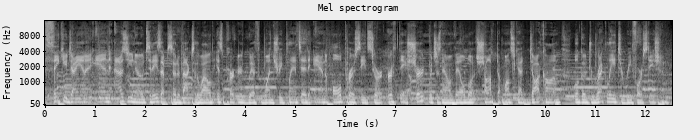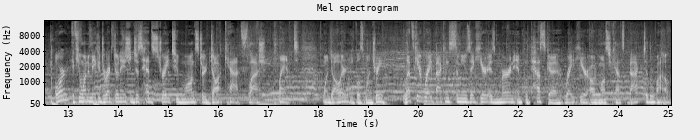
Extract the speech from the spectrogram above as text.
Thank you, Diana. And as you know, today's episode of Back to the Wild is partnered with One Tree Planted, and all proceeds to our Earth Day shirt, which is now available at shop.monstercat.com, will go directly to reforestation. Or if you want to make a direct donation, just head straight to monster.cat slash plant. $1 equals one tree. Let's get right back into some music. Here is MYRNE and Popeska right here on Monstercat's Back to the Wild.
